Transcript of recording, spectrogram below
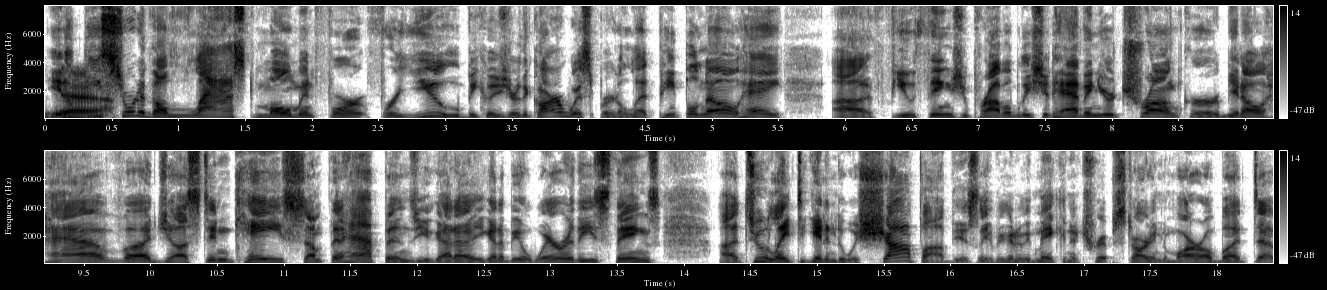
it'll be sort of the last moment for for you because you're the car whisperer to let people know, "Hey, a few things you probably should have in your trunk, or you know, have uh, just in case something happens. You gotta you gotta be aware of these things." Uh, too late to get into a shop, obviously, if you're going to be making a trip starting tomorrow, but uh,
